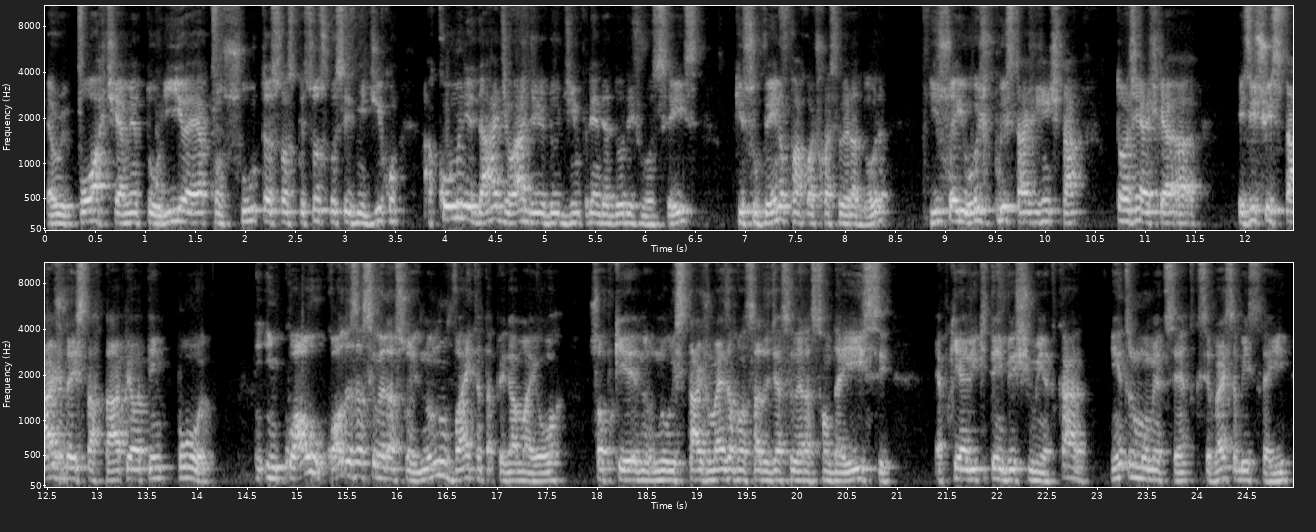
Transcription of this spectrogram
é o report, é a mentoria, é a consulta, são as pessoas que vocês me indicam, a comunidade lá de, de empreendedores de vocês, que isso vem no pacote com a aceleradora, isso aí hoje, para o estágio que a gente está. Então, assim, acho que a, existe o estágio da startup, ela tem, pô, em qual, qual das acelerações? Não, não vai tentar pegar maior, só porque no, no estágio mais avançado de aceleração da ACE, é porque é ali que tem investimento. Cara, entra no momento certo, que você vai saber extrair.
